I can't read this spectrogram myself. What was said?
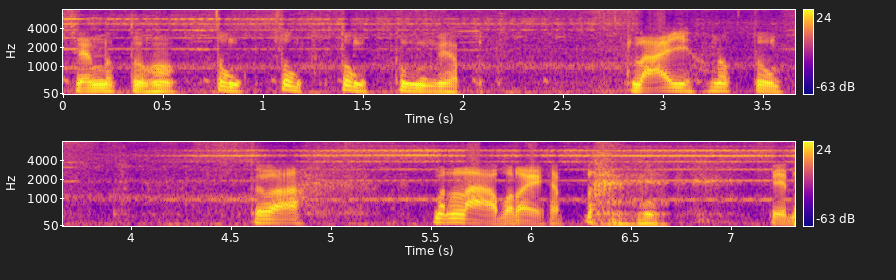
เสียงนกตุ่มห้องตุ้งตุ้งตุ้งตุ้งแบบ หลายอยู่นกตุ่มแต่ว่ามันหลาบอะไรครับ เป็น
